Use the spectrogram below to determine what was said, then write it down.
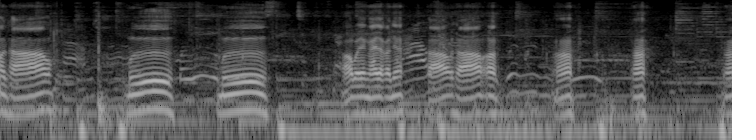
อะเท้า มือ มือ เอาไปยังไงล่ะครับเนี่ยเท้าเท้าอะอะอะอะ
